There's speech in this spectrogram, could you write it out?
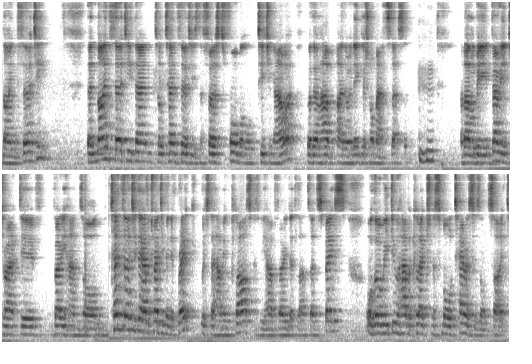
9.30. Then 9.30 then till 10.30 is the first formal teaching hour where they'll have either an English or maths lesson. Mm-hmm. And that'll be very interactive, very hands-on. 10.30 they have a 20-minute break, which they have in class because we have very little outside space, although we do have a collection of small terraces on site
